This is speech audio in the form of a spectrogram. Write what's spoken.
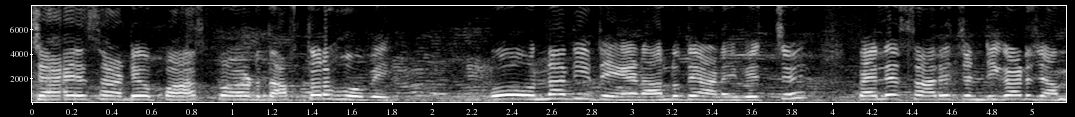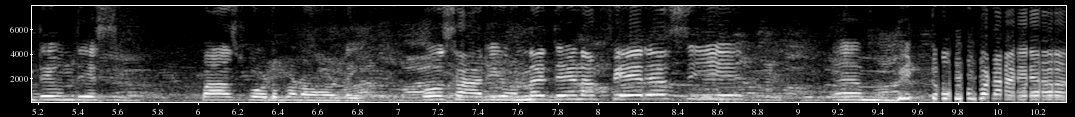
ਚਾਹੇ ਸਾਡੇ ਉਹ ਪਾਸਪੋਰਟ ਦਫ਼ਤਰ ਹੋਵੇ, ਉਹ ਉਹਨਾਂ ਦੀ ਦੇਣ ਆ ਲੁਧਿਆਣੇ ਵਿੱਚ। ਪਹਿਲੇ ਸਾਰੇ ਚੰਡੀਗੜ੍ਹ ਜਾਂਦੇ ਹੁੰਦੇ ਸੀ। ਪਾਸਪੋਰਟ ਬਣਾਉਣ ਲਈ। ਉਹ ਸਾਰੀ ਉਹਨੇ ਦੇਣਾ। ਫਿਰ ਅਸੀਂ ਅਮ, ਬਿੱਟੂ ਨੂੰ ਬਣਾਇਆ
